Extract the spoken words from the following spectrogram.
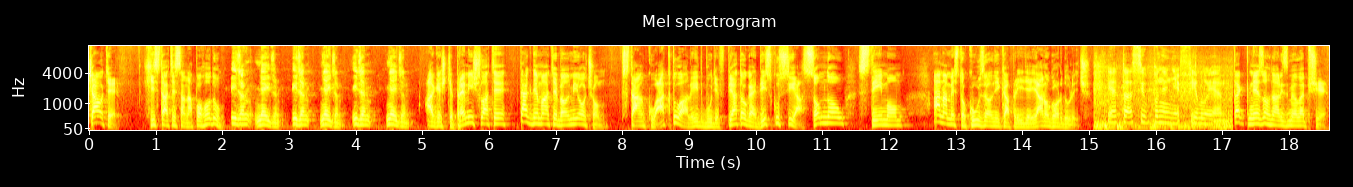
Čaute. Chystáte sa na pohodu? Idem, nejdem, idem, nejdem, idem, nejdem. Ak ešte premýšľate, tak nemáte veľmi o čom. V stánku Aktualit bude v piatok aj diskusia so mnou, s týmom a namiesto kúzelníka príde Jano Gordulič. Ja to asi úplne nefilujem. Tak nezohnali sme lepšie.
